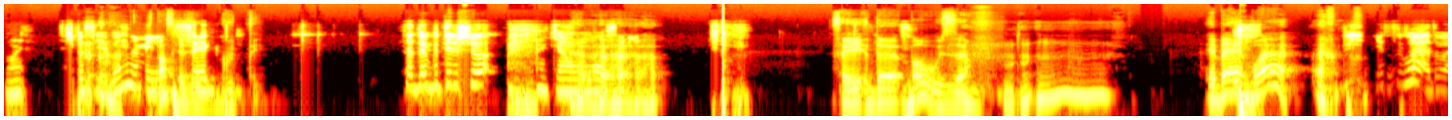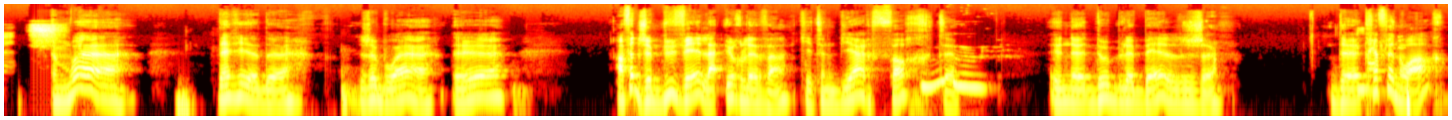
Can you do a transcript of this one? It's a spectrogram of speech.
Je sais pas si elle est bonne, là, mais Je pense que j'ai goûté. ça doit goûter le chat. Ok, on- on. C'est de Bose. Mm, mm, mm. Eh ben, moi, Oui, qu'est-ce que tu vois, toi? moi, David, je bois. euh, En fait, je buvais la Hurlevent, qui est une bière forte, Mmh. une double belge de trèfle noir.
